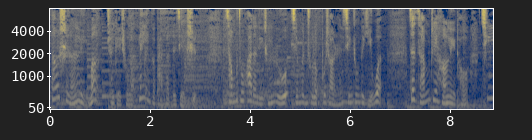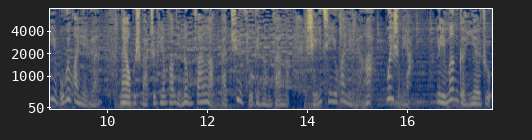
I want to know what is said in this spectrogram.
当事人李梦却给出了另一个版本的解释。藏不住话的李成儒先问出了不少人心中的疑问：在咱们这行里头，轻易不会换演员，那要不是把制片方给弄翻了，把剧组给弄翻了，谁轻易换演员啊？为什么呀？李梦哽咽住，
